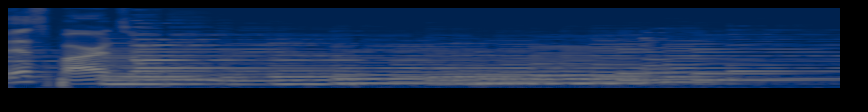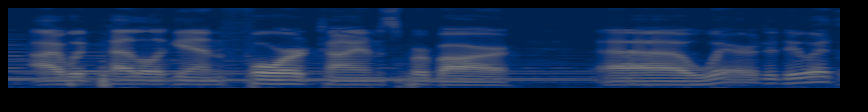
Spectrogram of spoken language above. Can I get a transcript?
this part, I would pedal again four times per bar. Uh, where to do it?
